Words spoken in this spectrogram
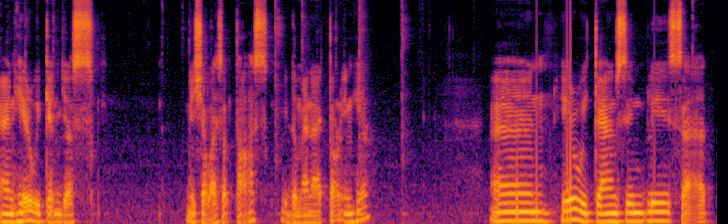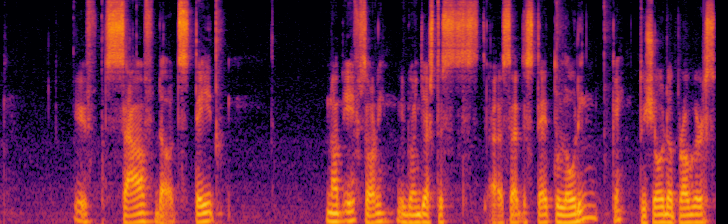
and here we can just initialize a task with the main actor in here. And here we can simply set if self dot state not if sorry. We're going just to uh, set the state to loading okay to show the progress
